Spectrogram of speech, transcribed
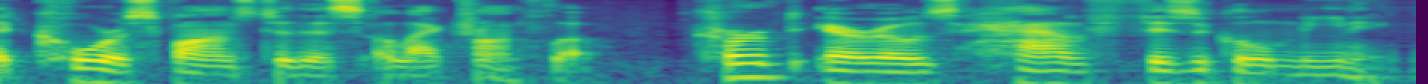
that corresponds to this electron flow. Curved arrows have physical meaning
